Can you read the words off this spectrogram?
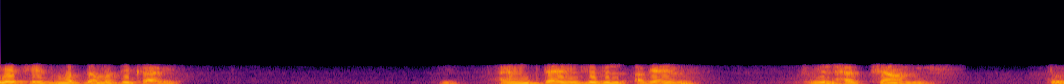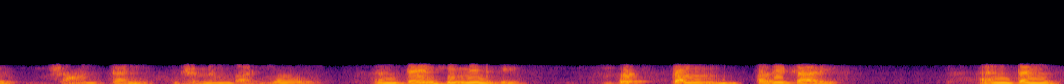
If he is Madhyam Adhikari, and then he will again will have chance to chant and remember more, and then he may be Uttam Adhikari, and then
